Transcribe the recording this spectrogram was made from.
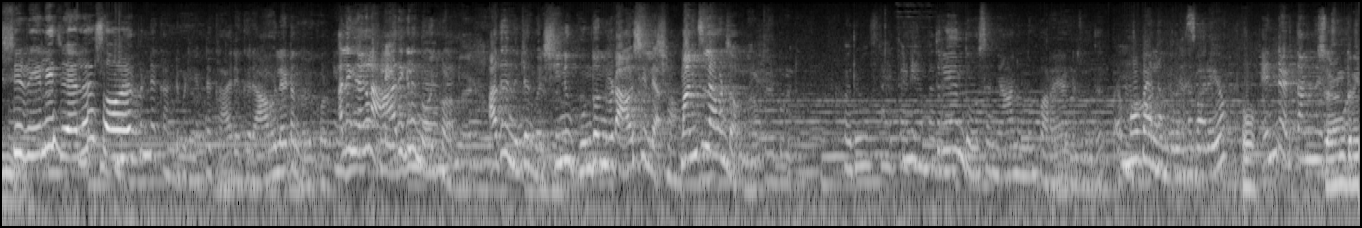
Is she really jealous or പിന്നെ കണ്ടുപിടിക്കേണ്ട കാര്യമൊക്കെ രാവിലെ നോക്കിക്കോളും. അല്ലെങ്കിൽ ഞങ്ങൾ ആരെങ്കിലും നോക്കിക്കോളാം. അതിന് നിന്റെ മെഷീനും കുന്തൊന്നും ഇവിടെ ആവശ്യമില്ല. മനസ്സിലാവണ്ടോ ദിവസം ഞാനൊന്നും പറയാറില്ല മൊബൈൽ നമ്പർ ഒന്ന് പറയോ? എന്റെ അടുത്താണ് seven three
